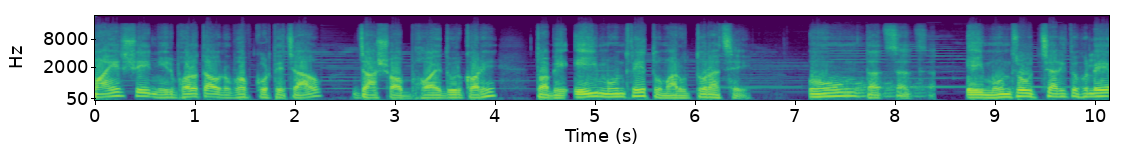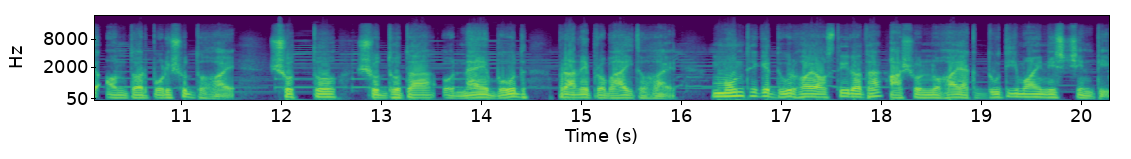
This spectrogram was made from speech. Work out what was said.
মায়ের সেই নির্ভরতা অনুভব করতে চাও, যা সব ভয় দূর করে? তবে এই মন্ত্রে তোমার উত্তর আছে। ওম তৎসৎ এই মন্ত্র উচ্চারিত হলে অন্তর পরিশুদ্ধ হয়, সত্য, শুদ্ধতা ও ন্যায়বোধ প্রাণে প্রবাহিত হয়। মন থেকে দূর হয় অস্থিরতা, আসন্ন হয় এক দ্যুতিময় নিশ্চিন্তি।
